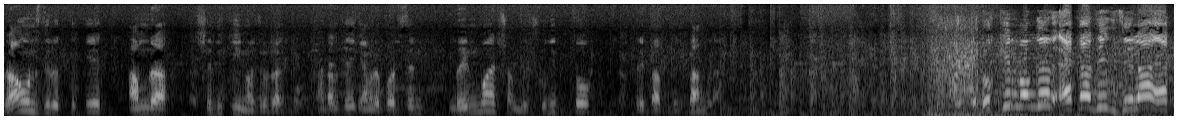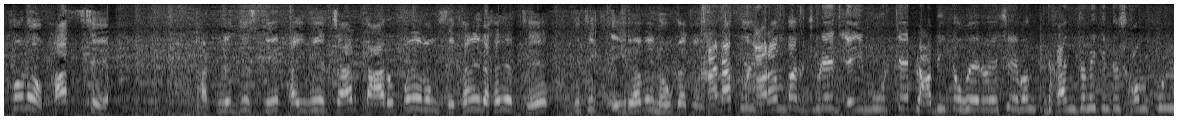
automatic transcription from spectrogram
গ্রাউন্ড জিরো থেকে আমরা সেদিকেই নজর রাখব। ঘাটাল থেকে ক্যামেরা পার্সন মৃন্ময়ের সঙ্গে সুদীপ্ত রিপাবলিক বাংলা। দক্ষিণবঙ্গের একাধিক জেলা এখনও ভাসছে। ঘাটলের যে স্টেট হাইওয়ে চার, তার উপরে এবং সেখানে দেখা যাচ্ছে যে ঠিক এইভাবে নৌকা চলছে। খানাকুল, আরামবাগ জুড়ে এই মুহূর্তে প্লাবিত হয়ে রয়েছে এবং ধান জমি কিন্তু সম্পূর্ণ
